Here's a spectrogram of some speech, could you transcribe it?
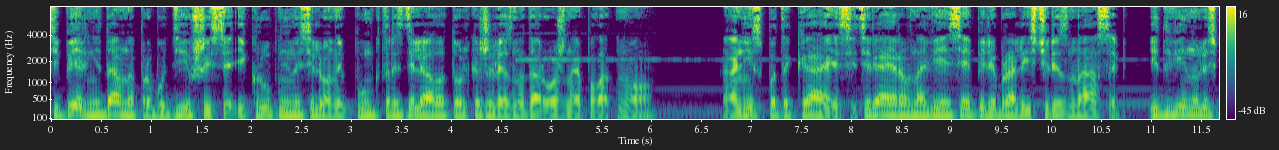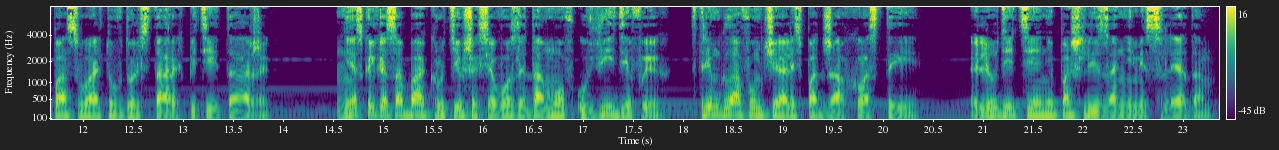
Теперь недавно пробудившийся и крупный населенный пункт разделяло только железнодорожное полотно. Они, спотыкаясь и теряя равновесие, перебрались через насыпь, и двинулись по асфальту вдоль старых пятиэтажек. Несколько собак, крутившихся возле домов, увидев их, стремглав умчались, поджав хвосты. Люди тени пошли за ними следом.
